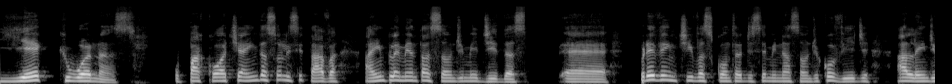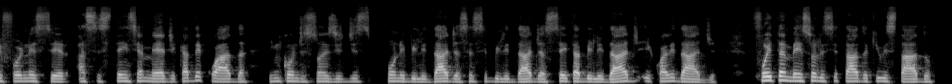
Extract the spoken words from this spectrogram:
Yekuanas. O pacote ainda solicitava a implementação de medidas é, preventivas contra a disseminação de Covid, além de fornecer assistência médica adequada em condições de disponibilidade, acessibilidade, aceitabilidade e qualidade. Foi também solicitado que o Estado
